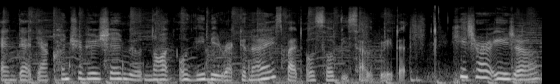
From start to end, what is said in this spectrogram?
and that their contribution will not only be recognized but also be celebrated. HR Asia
